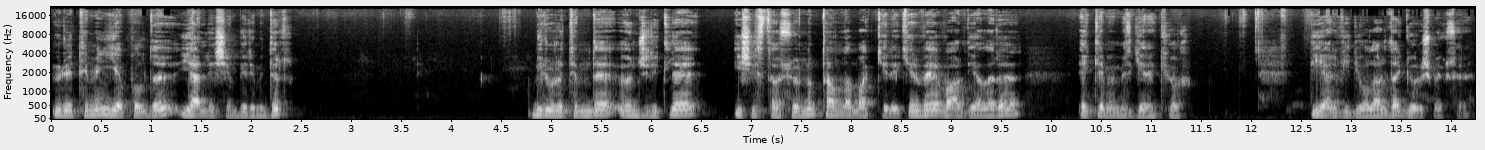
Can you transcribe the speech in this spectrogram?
Üretimin yapıldığı yerleşim birimidir. Bir üretimde öncelikle iş istasyonunu tanımlamak gerekir ve vardiyaları eklememiz gerekiyor. Diğer videolarda görüşmek üzere.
